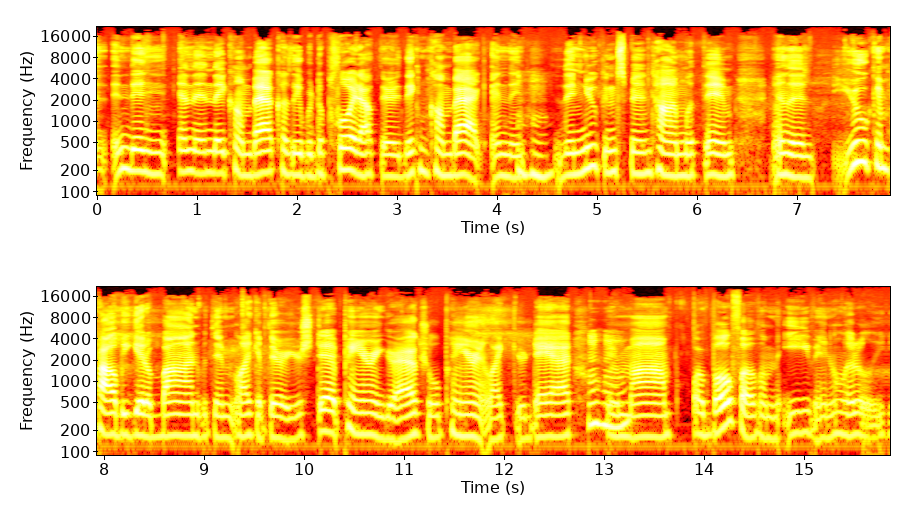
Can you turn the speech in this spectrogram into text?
and then and then they come back because they were deployed out there. They can come back, and then mm-hmm. then you can spend time with them, and then you can probably get a bond with them. Like if they're your step parent, your actual parent, like your dad, your mm-hmm. mom, or both of them, even literally.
